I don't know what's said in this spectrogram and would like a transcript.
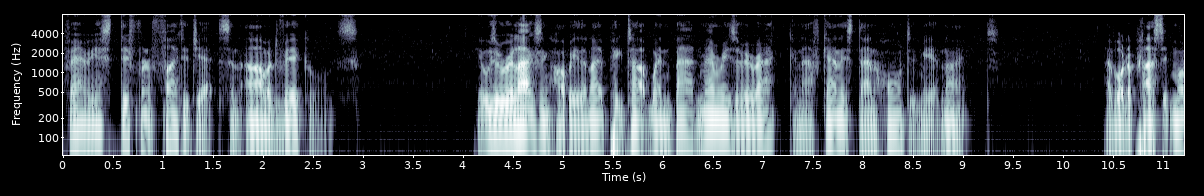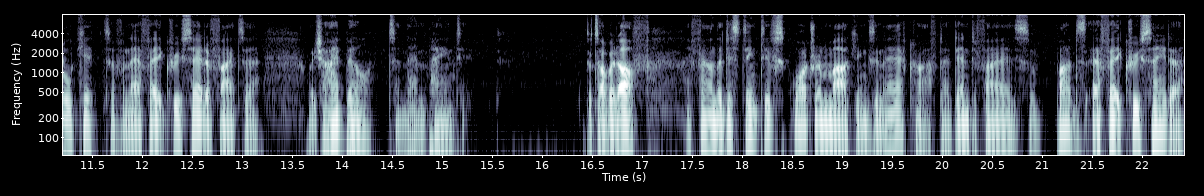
various different fighter jets and armored vehicles. It was a relaxing hobby that I picked up when bad memories of Iraq and Afghanistan haunted me at night. I bought a plastic model kit of an F-8 Crusader fighter which I built and then painted. To top it off, I found the distinctive squadron markings and aircraft identifiers of Bud's F-8 Crusader,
